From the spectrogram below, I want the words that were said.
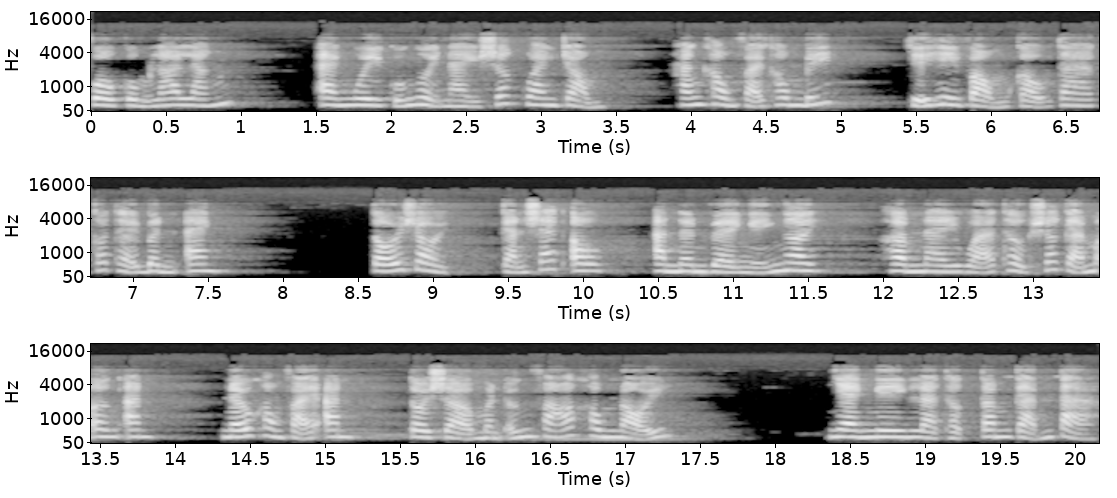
vô cùng lo lắng. An nguy của người này rất quan trọng, hắn không phải không biết, chỉ hy vọng cậu ta có thể bình an. Tối rồi, cảnh sát Âu, anh nên về nghỉ ngơi. Hôm nay quả thật rất cảm ơn anh, nếu không phải anh, tôi sợ mình ứng phó không nổi. Nhàn nghiên là thật tâm cảm tạ,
